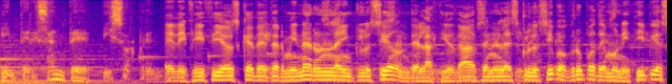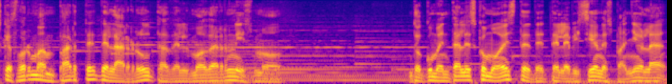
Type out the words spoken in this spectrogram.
interesante y sorprendente. Edificios que determinaron la inclusión de la ciudad en el exclusivo grupo de municipios que forman parte de la ruta del modernismo. Documentales como este de Televisión Española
